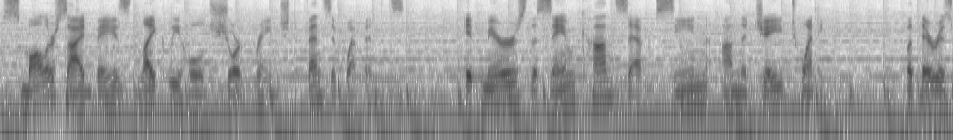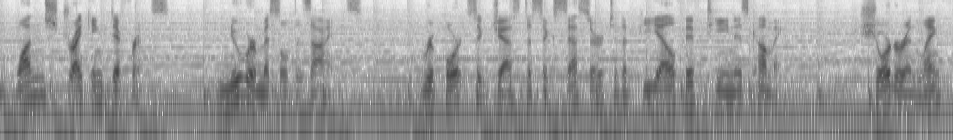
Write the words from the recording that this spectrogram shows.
Smaller side bays likely hold short range defensive weapons. It mirrors the same concept seen on the J 20. But there is one striking difference newer missile designs. Reports suggest a successor to the PL 15 is coming. Shorter in length,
